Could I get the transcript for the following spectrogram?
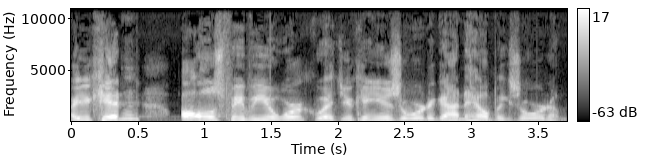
Are you kidding? All those people you work with, you can use the Word of God to help exhort them.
